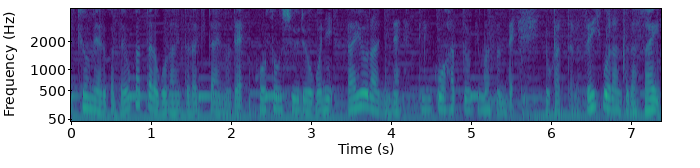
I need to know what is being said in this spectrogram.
ー、興味ある方よかったらご覧いただきたいので放送終了後に概要欄にねリンクを貼っておきますんでよかったらぜひご覧ください、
